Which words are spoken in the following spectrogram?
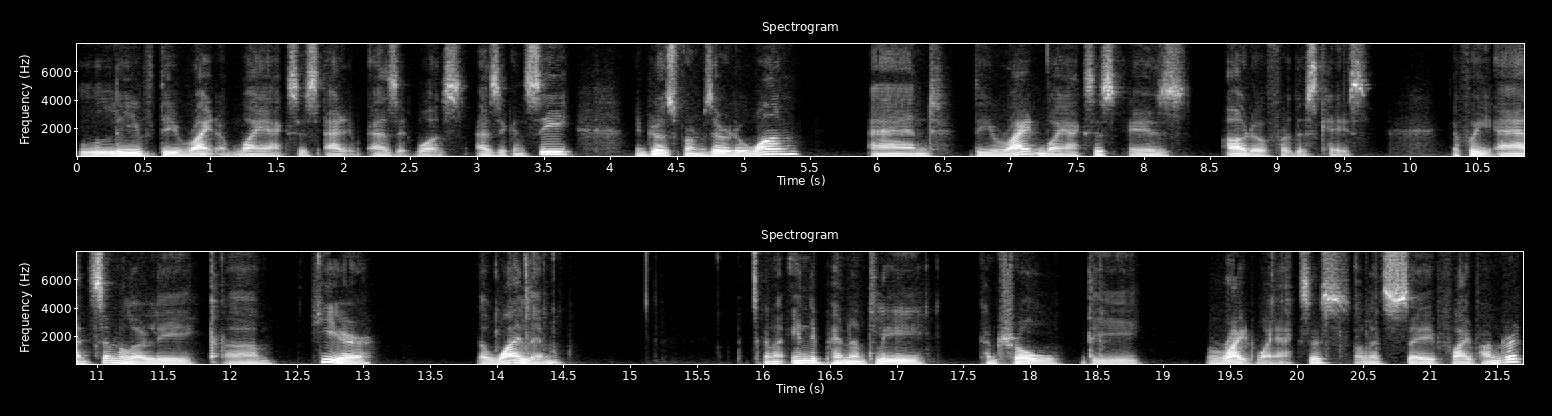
leave the right y-axis as it was. As you can see, it goes from 0 to 1, and the right y-axis is auto for this case. If we add similarly um, here, the ylim, it's going to independently control the right y-axis. So let's say 500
